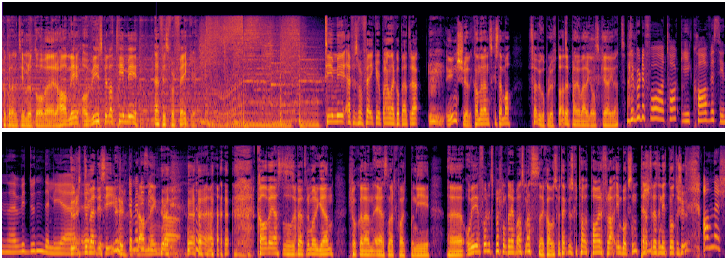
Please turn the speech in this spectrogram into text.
Klokka er ti minutter over halv ni, og vi spiller Team E, F is for Faker. Team F is for Faker på NRK P3. Unnskyld, kan renske stemma før vi går på lufta? Det pleier å være ganske greit. Du burde få tak i Kave sin eh, vidunderlige eh, Urtemedisin. bra. Kave er gjest hos oss i P3 Morgen. Klokka den er snart kvart på ni. Eh, og vi får litt spørsmål til deg på SMS, Kave, så vi tenkte vi skulle ta et par fra innboksen. P3 til 1987. Anders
